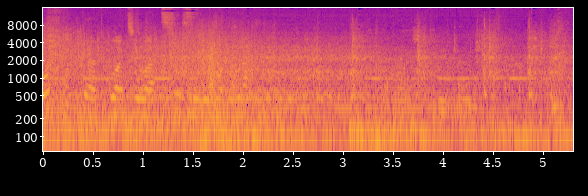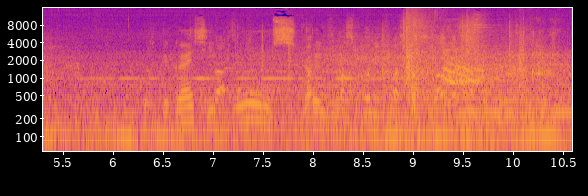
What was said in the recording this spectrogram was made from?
Вот как ты отплатил отцу за его спрыгивай. Сбегайся и бум, спрыгивай. поспорить, вас послал.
